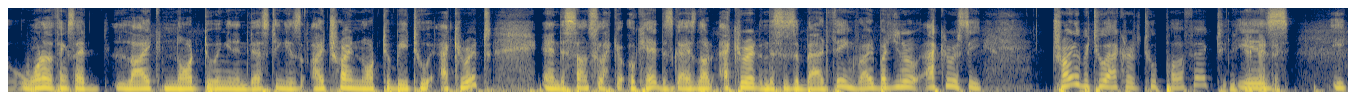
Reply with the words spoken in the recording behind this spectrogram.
one of the things I like not doing in investing is I try not to be too accurate. And this sounds like okay, this guy is not accurate and this is a bad thing, right? But you know, accuracy trying to be too accurate, too perfect is it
